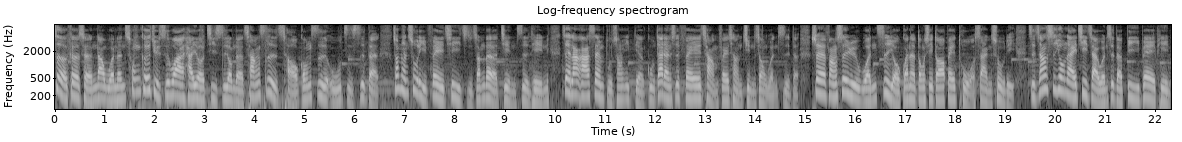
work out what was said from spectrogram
设课程让文人冲科举之外，还有祭祀用的仓室、草公室、五子室等，专门处理废弃纸张的禁字亭。这也让阿胜补充一点：古代人是非常非常敬重文字的，所以凡是与文字有关的东西都要被妥善处理。纸张是用来记载文字的必备品，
